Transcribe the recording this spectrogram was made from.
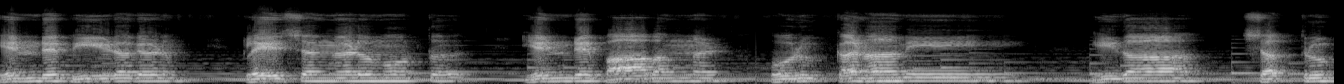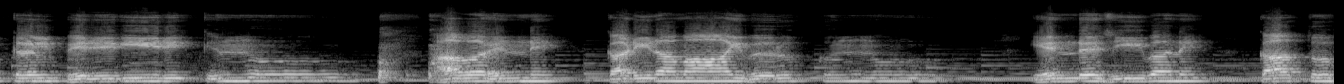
എന്റെ പീഡകളും ക്ലേശങ്ങളും ഓർത്ത് എന്റെ പാപങ്ങൾ ഒരുക്കണമേ. ഇതാ ശത്രുക്കൾ പെരുകിയിരിക്കുന്നു. അവർ എന്നെ കഠിനമായി വെറുക്കുന്നു. എന്റെ ജീവനെ കാത്തുകൊള്ളണമേ.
